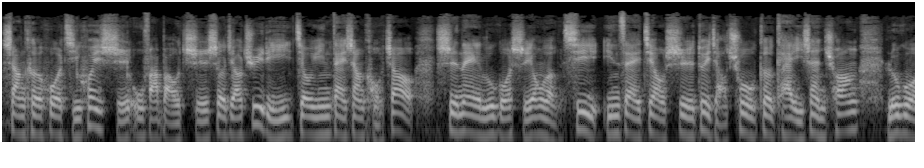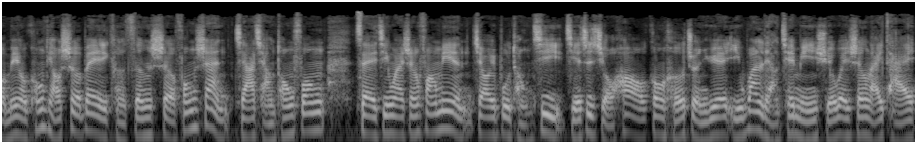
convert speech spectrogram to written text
上课或集会时无法保持社交距离，就应戴上口罩。室内如果使用冷气，应在教室对角处各开一扇窗。如果没有空调设备，可增设风扇，加强通风。在境外生方面，教育部统计，截至九号，共核准约一万两千。名学位生来台，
